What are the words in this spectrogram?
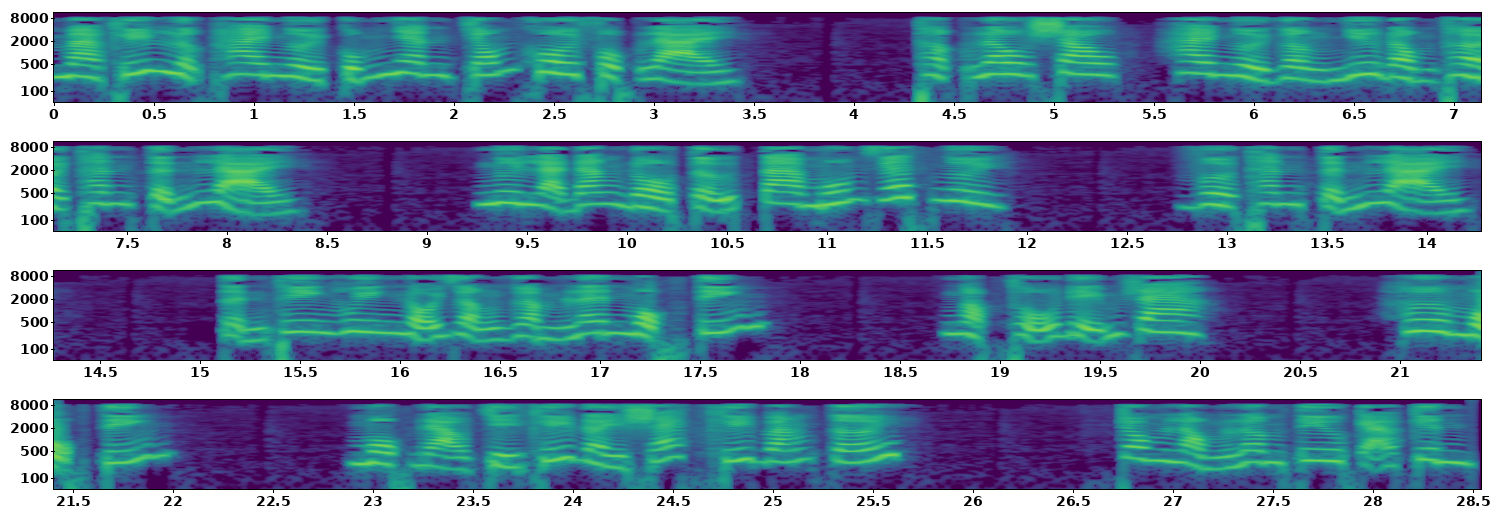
Mà khí lực hai người cũng nhanh chóng khôi phục lại. Thật lâu sau, hai người gần như đồng thời thanh tỉnh lại. Ngươi là đăng đồ tử ta muốn giết ngươi. Vừa thanh tỉnh lại. Tịnh Thiên Huyên nổi giận gầm lên một tiếng. Ngọc thủ điểm ra. Hư một tiếng. Một đạo chỉ khí đầy sát khí bắn tới. Trong lòng lâm tiêu cả kinh.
